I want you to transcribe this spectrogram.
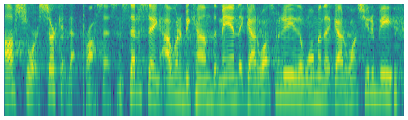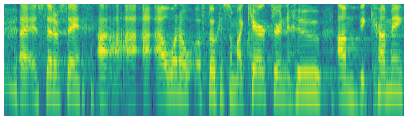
I'll short circuit that process. Instead of saying, I want to become the man that God wants me to be, the woman that God wants you to be, uh, instead of saying, I, I, I want to focus on my character and who I'm becoming,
